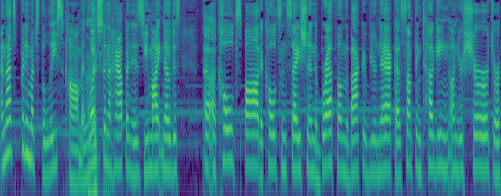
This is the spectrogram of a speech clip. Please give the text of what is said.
And that's pretty much the least common. What's going to happen is you might notice a, cold spot, a cold sensation, a breath on the back of your neck, uh, something tugging on your shirt, or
